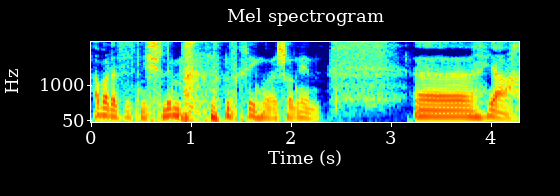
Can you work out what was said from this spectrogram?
Aber das ist nicht schlimm. Das kriegen wir schon hin. Äh, ja.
